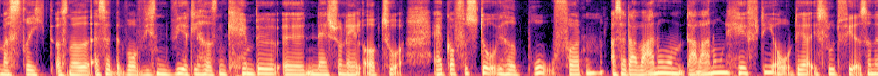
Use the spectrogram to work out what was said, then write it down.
Maastricht og sådan noget, altså hvor vi sådan virkelig havde sådan en kæmpe øh, national optur. Jeg kan godt forstå, at vi havde brug for den. Altså der var nogle, der var nogle hæftige år der i slut 80'erne,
